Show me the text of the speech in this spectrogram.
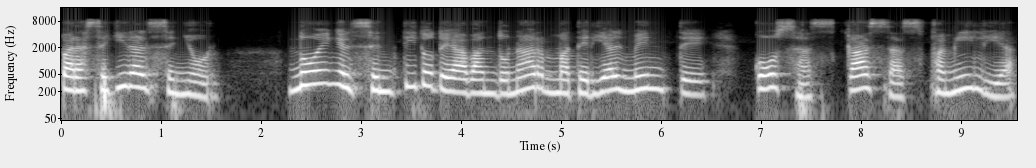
para seguir al Señor, no en el sentido de abandonar materialmente cosas, casas, familia,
